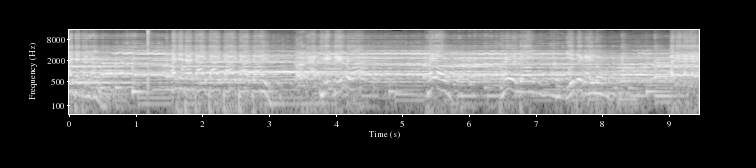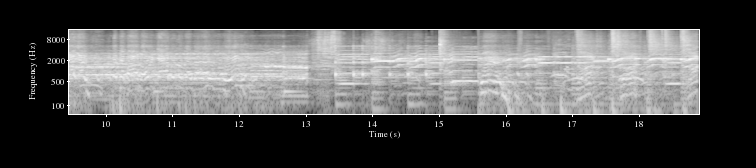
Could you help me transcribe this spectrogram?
Ai trời trời trời ai trời trời trời trời trời trời trời đáng hiện điểm luôn á trời trời Nguyễn quay đó đó đó.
